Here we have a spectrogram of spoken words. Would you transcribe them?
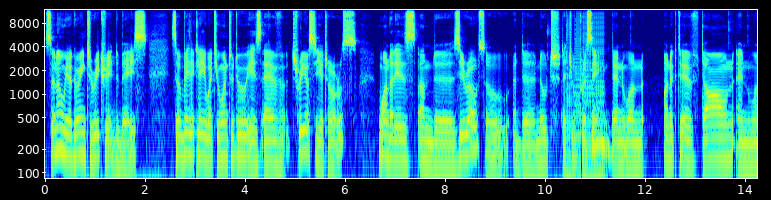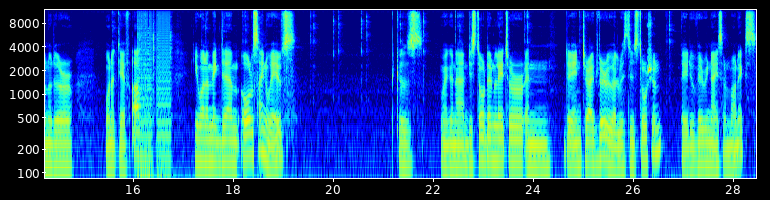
So now we are going to recreate the bass. So basically what you want to do is have three oscillators, one that is on the zero, so at the note that you're pressing, then one one octave down and one other one octave up. You want to make them all sine waves because we're gonna distort them later and they interact very well with distortion. They do very nice harmonics.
